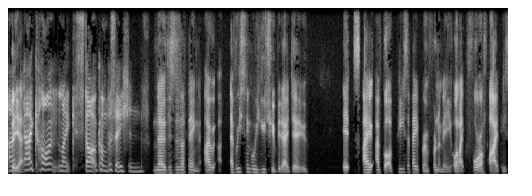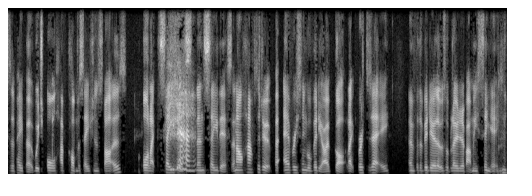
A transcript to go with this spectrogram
I, but yeah. I can't like start conversations. No, this is the thing. I every single YouTube video I do, it's I I've got a piece of paper in front of me, or like four or five pieces of paper, which all have conversation starters, or like say this, Yeah. then say this, and I'll have to do it for every single video I've got. Like for today, and for the video that was uploaded about me singing,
